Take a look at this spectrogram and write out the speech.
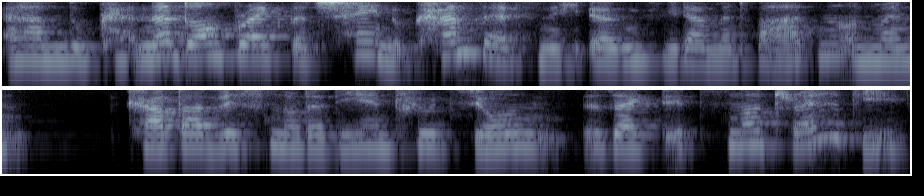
Ähm, du kann, ne, don't break the chain. Du kannst jetzt nicht irgendwie damit warten. Und mein Körperwissen oder die Intuition sagt, it's not ready.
